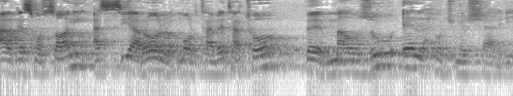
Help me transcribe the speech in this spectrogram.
القسم الثانی از سیرال مرتبط تو به موضوع الحکم شرعی.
